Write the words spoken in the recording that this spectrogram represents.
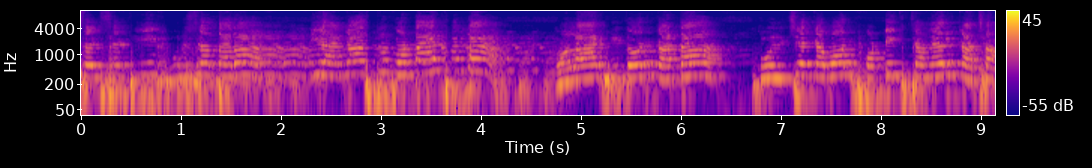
সেটি ঘুরছে তারা। এই আকাশ তো গোটায় ফাঁকা। গলার ভিতর কাটা, ফুলছে কেবল ফটিক চানের কাছা।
